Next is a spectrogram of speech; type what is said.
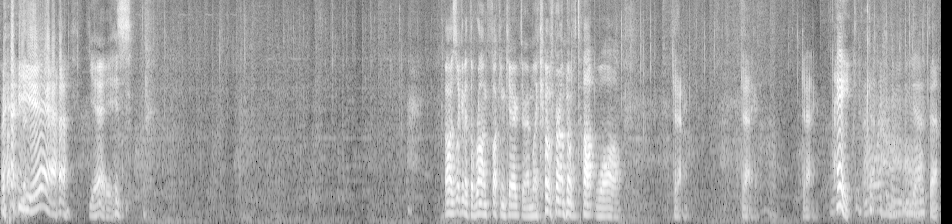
yeah. Yeah, it is. Oh, I was looking at the wrong fucking character. I'm like over on the top wall. Get out of here. Get out of here. Get out of here. Hey. I don't like it when you do I that. like that.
